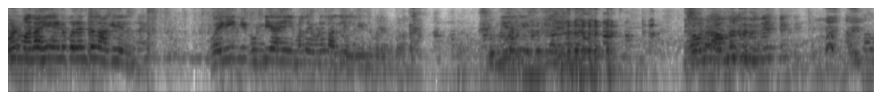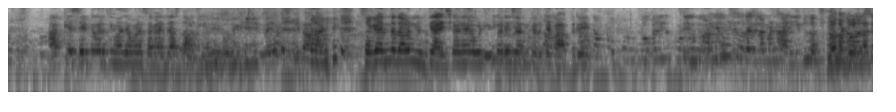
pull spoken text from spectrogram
पण मला हे एंड पर्यंत लागेल. वहिनी मी भुंडी आहे. मला एवढं लागेल एंड पर्यंत. भुंडीला केसच नाही. ना, ना, करू दे. अख्ख्या सेट वरती माझ्यामुळे सगळ्यात जास्त हसणारी मुलगी इथे. आणि सगळ्यांना जाऊन म्हणते ऐश्वर्या एवढी परेशान करते बापरे. सूरजला पण सांगितलं मला बोलला तो.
